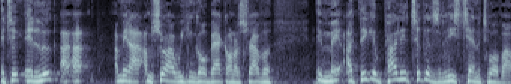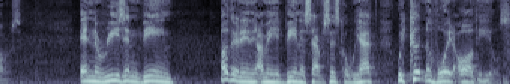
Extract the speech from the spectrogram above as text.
It took. It looked. I. I, I mean, I, I'm sure we can go back on our Strava. It may. I think it probably took us at least ten to twelve hours, and the reason being, other than I mean, being in San Francisco, we had we couldn't avoid all the hills.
